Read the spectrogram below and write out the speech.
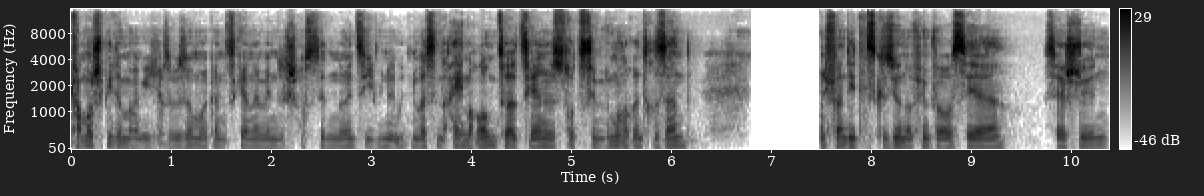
Kammerspiele mag ich ja sowieso mal ganz gerne, wenn du schaffst, in 90 Minuten was in einem Raum zu erzählen, ist trotzdem immer noch interessant. Ich fand die Diskussion auf jeden Fall auch sehr, sehr schön,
